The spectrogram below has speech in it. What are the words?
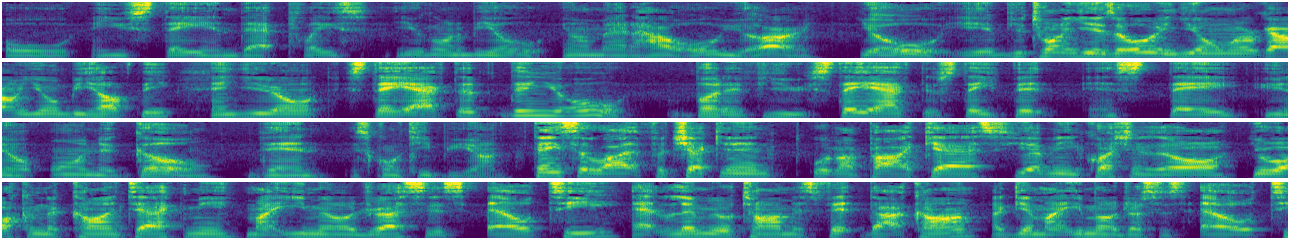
old and you stay in that place, you're going to be old. It don't matter how old you are. You're old. If you're 20 years old and you don't work out and you don't be healthy and you don't stay active, then you're old. But if you stay active, stay fit, and stay, you know, on the go, then it's going to keep you young. Thanks a lot for checking in with my podcast. If you have any questions at all, you're welcome to contact me. My email address is lt at lemuelthomasfit.com. Again, my email address is lt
